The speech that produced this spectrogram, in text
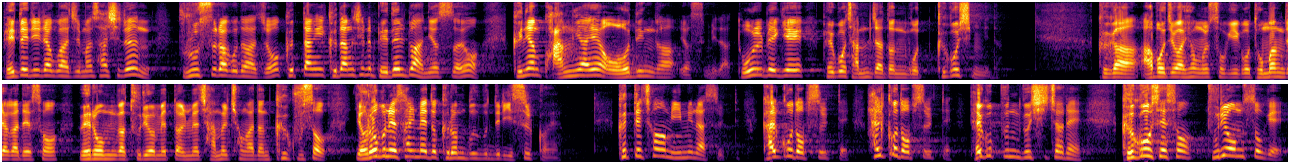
베델이라고 하지만 사실은 브루스라고도 하죠. 그 땅이 그 당시는 베델도 아니었어요. 그냥 광야의 어딘가였습니다. 돌베개 베고 잠자던 곳 그곳입니다. 그가 아버지와 형을 속이고 도망자가 돼서 외로움과 두려움에 떨며 잠을 청하던 그 구석 여러분의 삶에도 그런 부분들이 있을 거예요. 그때 처음 이민 왔을 때, 갈 곳 없을 때, 할 것 없을 때, 배고픈 그 시절에 그곳에서 두려움 속에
